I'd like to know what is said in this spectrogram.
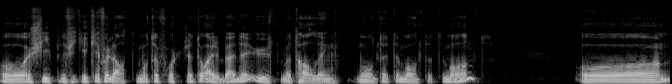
Og skipene fikk ikke forlate, de måtte fortsette å arbeide uten betaling, måned etter måned etter måned. Og,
